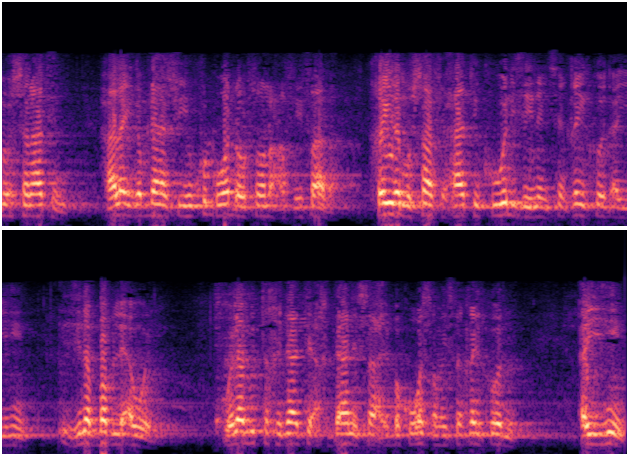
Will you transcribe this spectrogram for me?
Muxsanaatin halay gabdhahaas yihiin kuwa dhowrsoon cafiifaada khayra musaafixaatin kuwani zinaysan qayrkood ay yihiin. Zina bable awel. Walaa mutakhidaati akhdaani saaxiba kuwa samaysan qayrkoodna ay yihiin.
